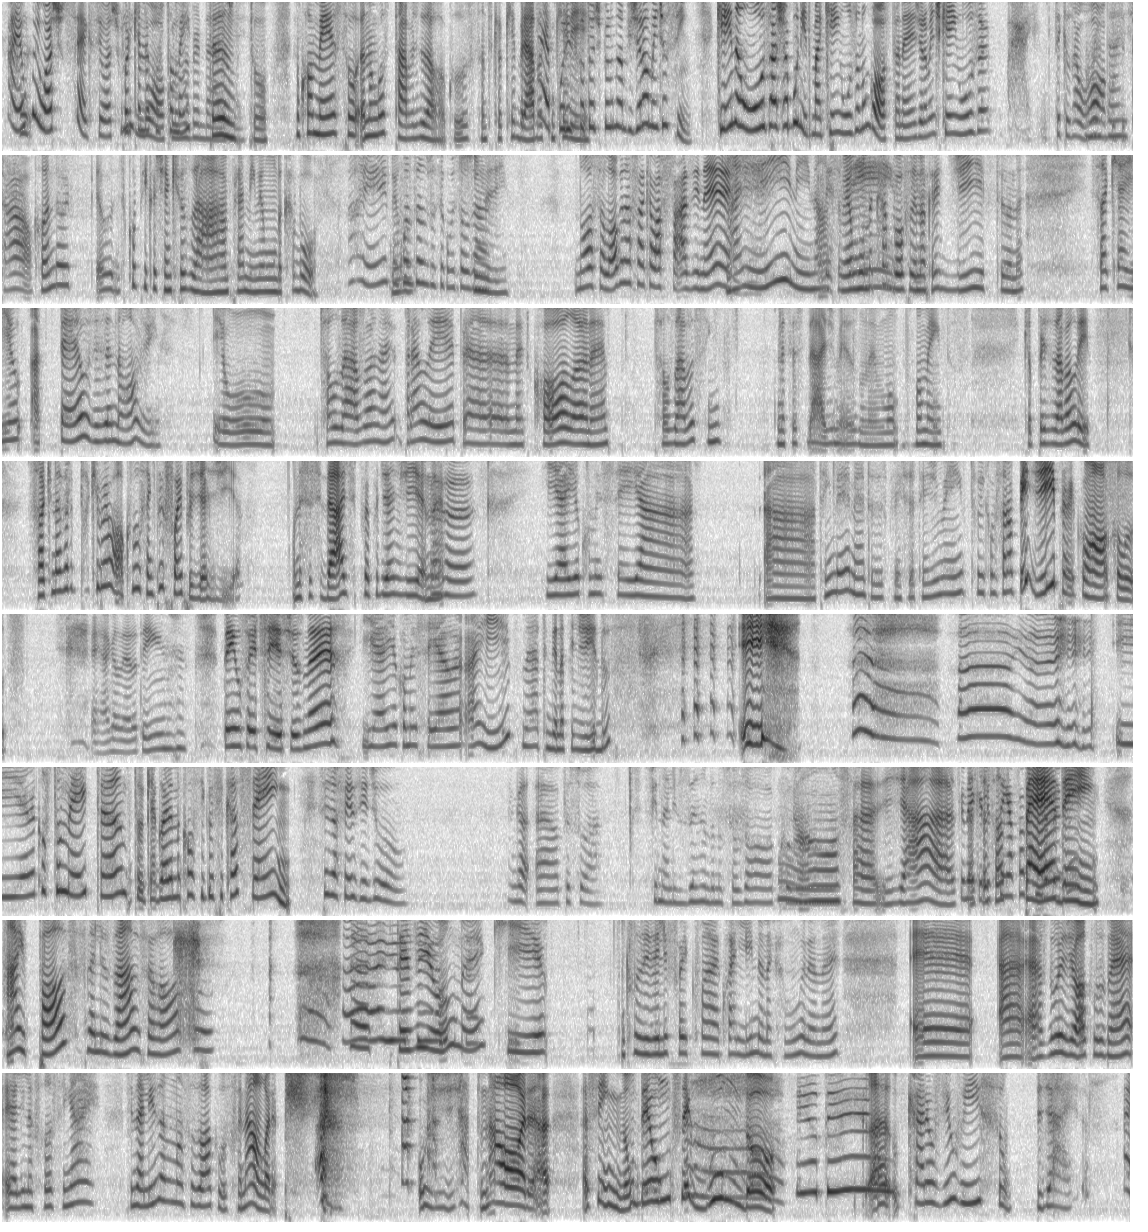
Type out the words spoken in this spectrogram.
Ah, eu, eu acho sexy, eu acho Porque lindo me o óculos, acostumei na verdade. tanto. No começo, eu não gostava de usar óculos, tanto que eu quebrava É, por isso que eu querer. tô te perguntando, porque geralmente assim, quem não usa acha bonito, mas quem usa não gosta, né? Geralmente quem usa, ai, tem que usar óculos e tal. Quando eu, eu descobri que eu tinha que usar, pra mim, meu mundo acabou. Ah, é? Com quantos anos você começou a usar? 15. Nossa, logo naquela fase, né? Imagine, nossa, meu mundo acabou. Eu Falei, não acredito, né? Só que aí, eu, até os 19, eu só usava, né, pra ler, pra, na escola, né? Só usava, assim, necessidade mesmo, né? Nos momentos que eu precisava ler. Só que, na verdade, só que meu óculos sempre foi pro dia a dia. A necessidade sempre foi pro dia a dia, né? Aham. E aí eu comecei a, a atender, né? Ter experiência de atendimento e começaram a pedir pra eu ir com óculos. É, a galera tem, tem os fetiches, né? E aí eu comecei a, a ir, né? Atendendo a pedidos. e, Ai, ai. e eu me acostumei tanto que agora eu não consigo ficar sem. Você já fez vídeo a pessoa finalizando nos seus óculos? Nossa, já. As, pessoas pedem. Ai, posso finalizar no seu óculos? É, Teve um, né, que... Inclusive, ele foi com a, com a Lina Nakamura, né? É, a- as duas de óculos, né? E a Lina falou assim, ai, finaliza nos nossos óculos. Foi na hora. o jato, na hora. Assim, não deu um segundo. Meu Deus! Ah, O cara ouviu isso, já era.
